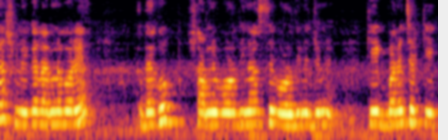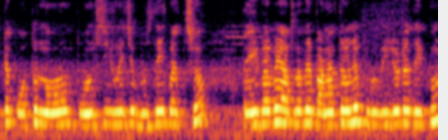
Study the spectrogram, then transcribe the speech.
রান্নাঘরে করে। দেখো, সামনে বড়দিন আসছে, বড়দিনের জন্য কেক বানাচ্ছে আর কেকটা কত নরম পন্সি হয়েছে, বুঝতেই পারছ? তো এইভাবে আপনাদের বানাতে হলে পুরো ভিডিওটা দেখুন।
